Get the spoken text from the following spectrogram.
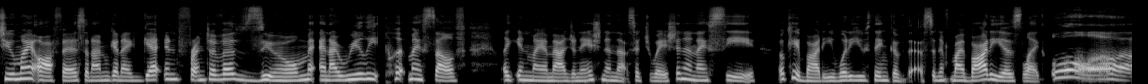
to my office and I'm going to get in front of a Zoom and I really put myself like in my imagination in that situation and I see, okay, body, what do you think of this? And if my body is like, oh,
